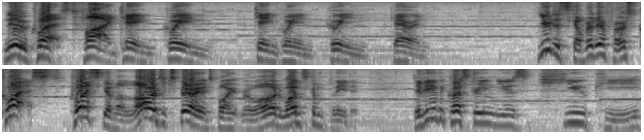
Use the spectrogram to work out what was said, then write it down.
New quest, find King, Queen, King, Queen, Queen, Karen. You discovered your first quest! Quest give a large experience point reward once completed. To view the quest screen, use Q key,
